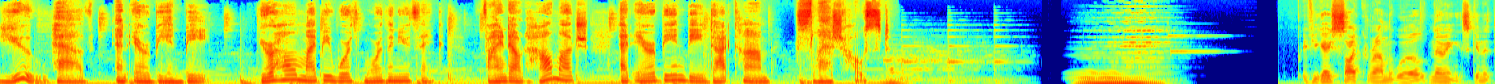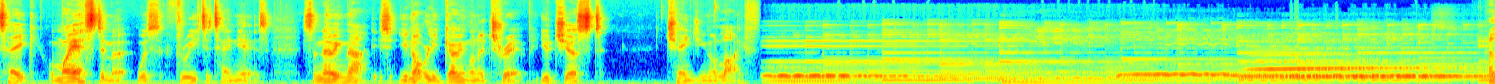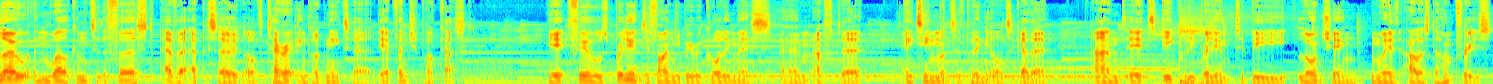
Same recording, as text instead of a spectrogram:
you have an Airbnb. Your home might be worth more than you think. Find out how much at airbnb.com/slash host. If you go cycle around the world knowing it's going to take, well, my estimate was three to ten years. So knowing that, you're not really going on a trip, you're just changing your life. Hello and welcome to the first ever episode of Terra Incognita, the adventure podcast. It feels brilliant to finally be recording this um, after 18 months of putting it all together, and it's equally brilliant to be launching with Alastair Humphreys,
